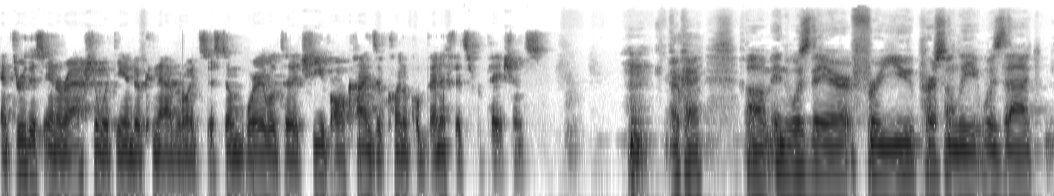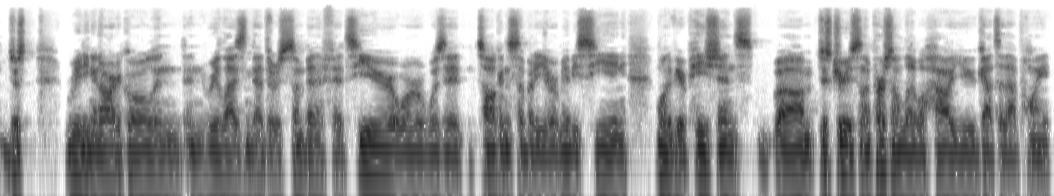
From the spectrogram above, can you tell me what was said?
And through this interaction with the endocannabinoid system, we're able to achieve all kinds of clinical benefits for patients. Hmm. Okay. Um, and was there for you personally, was that just reading an article and, and realizing that there's some benefits here, or was it talking to somebody or maybe seeing one of your patients? Um, just curious on a personal level, how you got to that point.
